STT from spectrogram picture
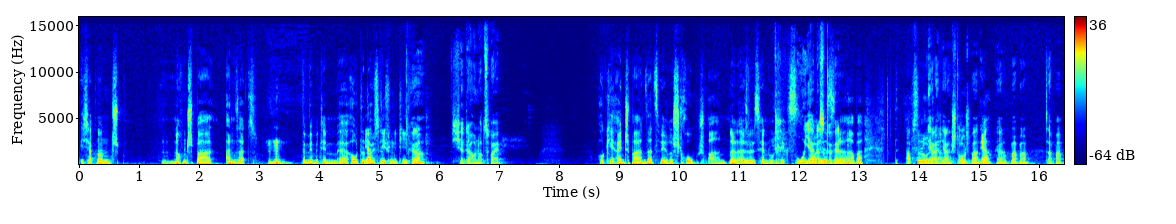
Ich habe noch, einen, noch einen Sparansatz. Mhm wenn wir mit dem äh, Auto ja, durch sind. definitiv. Ja, ich hätte auch noch zwei. Okay, ein Sparansatz wäre Strom sparen. Ne? Also ist ja nun nichts. Oh ja, Neues, das gehört. Ne? Aber absolut. Ja, ja, ja, Strom sparen. Ja, ja, mach mal. Sag mal.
